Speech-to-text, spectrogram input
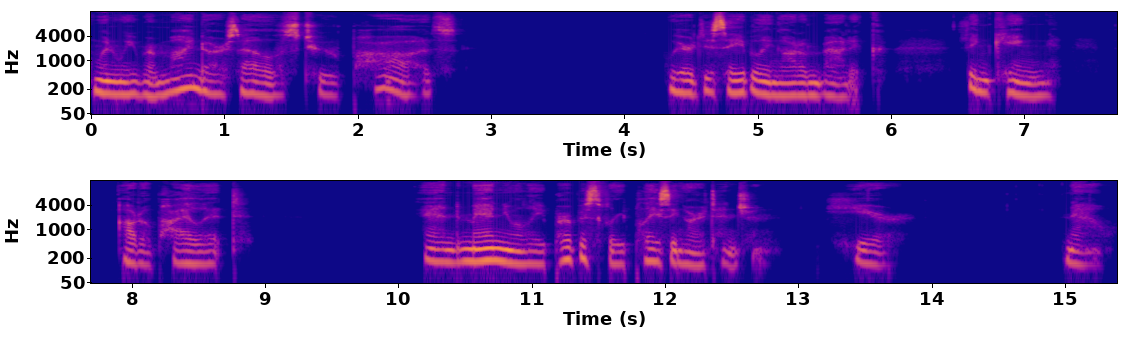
when we remind ourselves to pause, we are disabling automatic thinking, autopilot, and manually, purposefully placing our attention here, now.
